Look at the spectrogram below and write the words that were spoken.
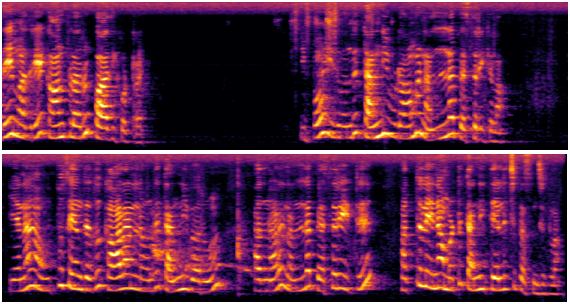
அதே மாதிரியே கார்ன்ஃப்ளவரும் பாதி கொட்டுறேன். இப்போ இது வந்து தண்ணி விடாமல் நல்லா பெசரிக்கலாம். ஏன்னா உப்பு சேர்ந்ததும் காளானில் வந்து தண்ணி வரும். அதனால நல்லா பெசரிட்டு பத்துலைனா மட்டும் தண்ணி தெளித்து பிசைஞ்சுக்கலாம்.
